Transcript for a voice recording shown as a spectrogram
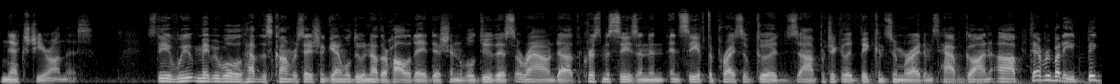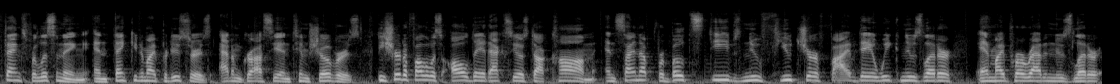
next year on this. Steve, we maybe we'll have this conversation again. We'll do another holiday edition. We'll do this around uh, the Christmas season and, and, see if the price of goods, uh, particularly big consumer items, have gone up. To everybody, big thanks for listening, and thank you to my producers, Adam Gracia and Tim Shovers. Be sure to follow us all day at Axios.com and sign up for both Steve's new future five day a week newsletter and my pro rata newsletter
